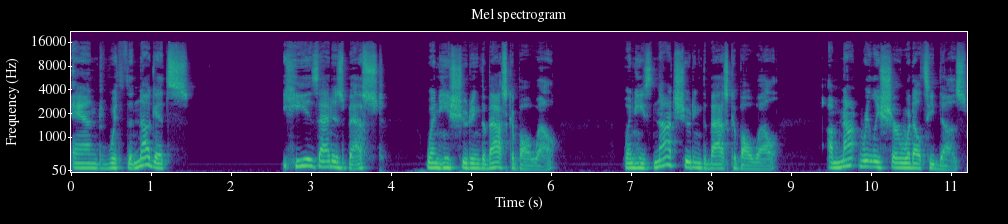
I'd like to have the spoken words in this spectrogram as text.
And with the Nuggets, he is at his best when he's shooting the basketball well. When he's not shooting the basketball well, I'm not really sure what else he does.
